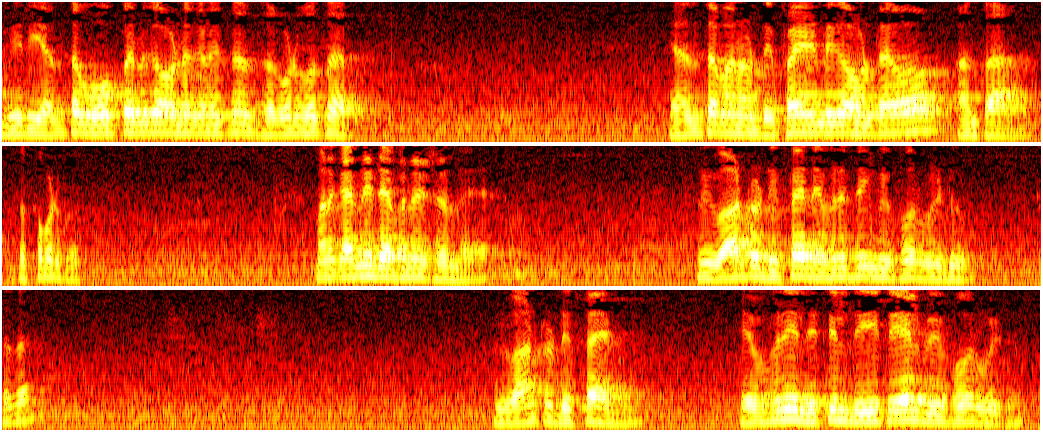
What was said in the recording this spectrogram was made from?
మీరు ఎంత ఓపెన్గా ఉండగలిగితే అంత సగొడిపోతారు. ఎంత మనం డిఫైన్డ్గా ఉంటామో అంత దుఃఖపడిపోతాం. మనకు అన్ని డెఫినేషన్లే. We want to define everything before we do కదా? We want to define every little detail before we do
